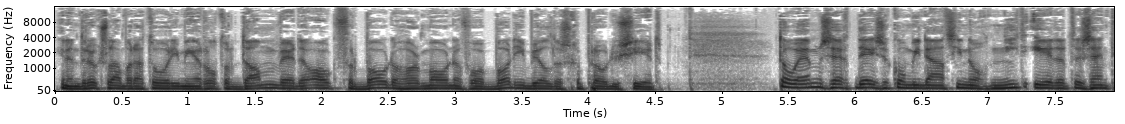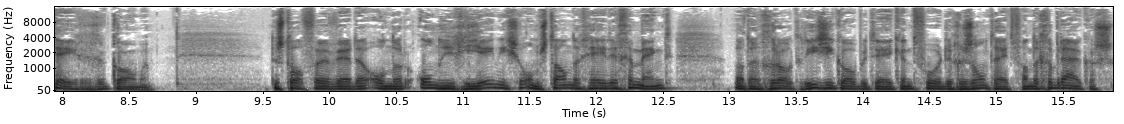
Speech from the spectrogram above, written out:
In een drugslaboratorium in Rotterdam werden ook verboden hormonen voor bodybuilders geproduceerd. Het zegt deze combinatie nog niet eerder te zijn tegengekomen. De stoffen werden onder onhygiënische omstandigheden gemengd, wat een groot risico betekent voor de gezondheid van de gebruikers.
